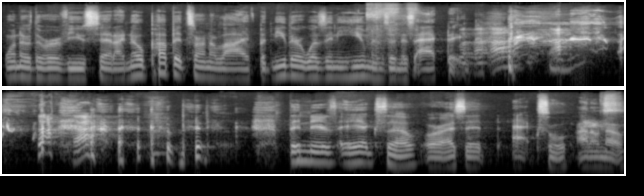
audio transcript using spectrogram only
One of the reviews said, I know puppets aren't alive, but neither was any humans in this acting. then there's AXL, or I said Axel, I don't know.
